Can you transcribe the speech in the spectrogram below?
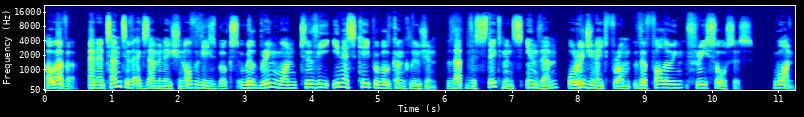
However, an attentive examination of these books will bring one to the inescapable conclusion that the statements in them originate from the following three sources. 1.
